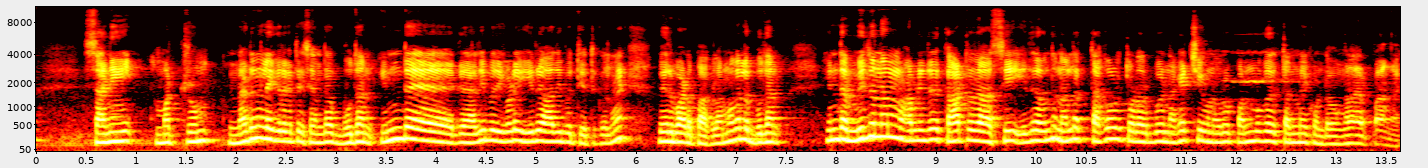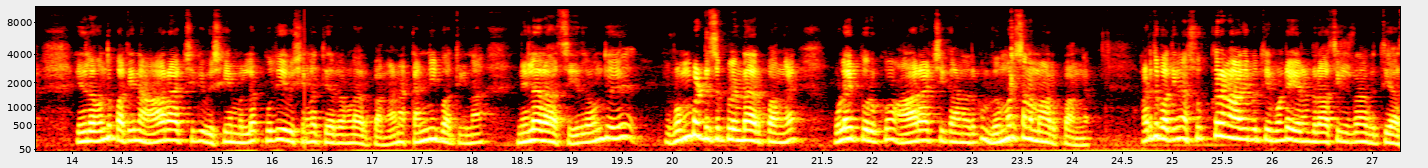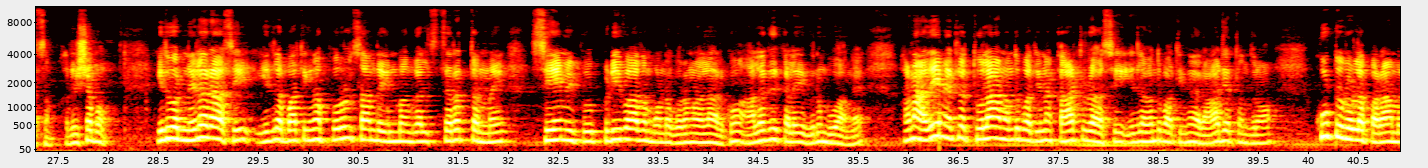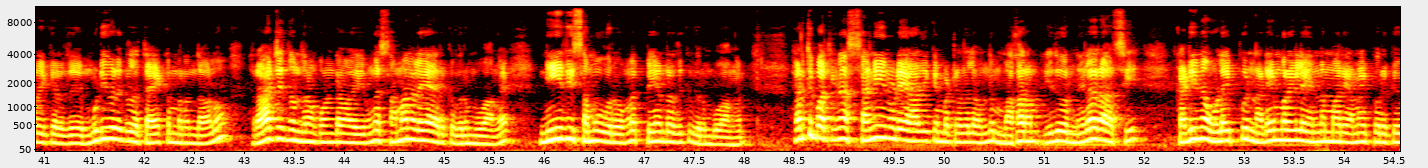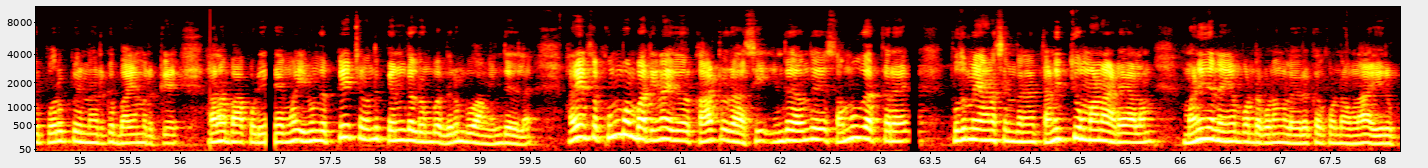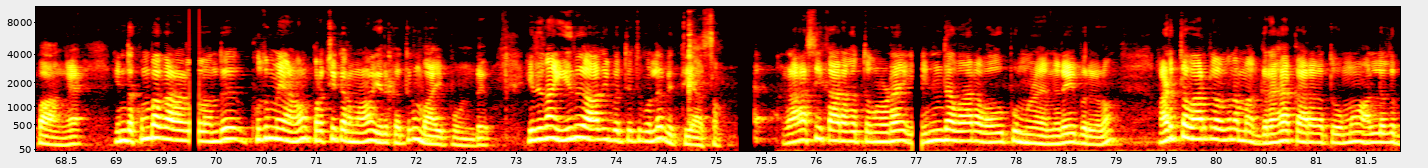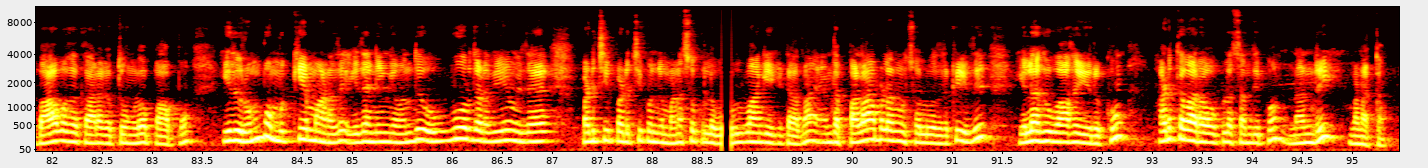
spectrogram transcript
சனி மற்றும் நடுநிலை கிரகத்தை சேர்ந்த புதன். இந்த அதிபதி கூட இரு ஆதிபத்தியத்துக்குள்ள வேறுபாடு பார்க்கலாம். முதல்ல புதன். இந்த மிதுனம் அப்படின்றது காற்று ராசி. இதில் வந்து நல்ல தகவல் தொடர்பு நகைச்சுவை உணர்வு பன்முகத்தன்மை கொண்டவங்களாக இருப்பாங்க. இதில் வந்து பார்த்திங்கன்னா ஆராய்ச்சிக்கு விஷயம் இல்லை புதிய விஷயங்களை தேடுறவங்களாக இருப்பாங்க. ஆனால் கன்னி பார்த்திங்கன்னா நிலராசி இதில் வந்து ரொம்ப டிசிப்ளின்டாக இருப்பாங்க. உழைப்பு இருக்கும் விமர்சனமாக இருப்பாங்க. அடுத்து பார்த்திங்கன்னா சுக்கரன் ஆதிபத்தியம் கொண்ட இரண்டு ராசிகளுக்கு தான் வித்தியாசம். ரிஷபம். இது ஒரு நிலராசி. இதில் பார்த்திங்கன்னா பொருள் சார்ந்த இன்பங்கள் ஸ்திரத்தன்மை சேமிப்பு பிடிவாதம் போன்ற குணங்கள்லாம் இருக்கும். அழகு கலையை விரும்புவாங்க. ஆனால் அதே நேரத்தில் துலாம் வந்து பார்த்திங்கன்னா காற்று ராசி. இதில் வந்து பார்த்திங்கன்னா ராஜதந்திரம் கூட்டுறவில் பராமரிக்கிறது முடிவெடுக்கல தயக்கம் இருந்தாலும் ராஜதந்திரம் கொண்ட இவங்க சமநிலையாக இருக்க விரும்புவாங்க. நீதி சமூக உறவுகளை பேணுறதுக்கு விரும்புவாங்க. அடுத்து பார்த்திங்கன்னா சனியினுடைய ஆதிக்கம் பெற்றதில் வந்து மகரம். இது ஒரு நிலராசி. கடின உழைப்பு நடைமுறையில் என்ன மாதிரி அமைப்பு இருக்குது பொறுப்பு என்ன இருக்குது பயம் இருக்குது அதெல்லாம் பார்க்கக்கூடியவங்க. இவங்க பேச்சை வந்து பெண்கள் ரொம்ப விரும்புவாங்க இந்த இதில். அதே நேரத்தில் கும்பம் பார்த்திங்கன்னா இது ஒரு காற்று ராசி. இந்த வந்து சமூக அக்கறை புதுமையான சிந்தனை தனித்துவமான அடையாளம் மனித நேயம் போன்ற குணங்கள் இருக்க கொண்டவங்களாக இருப்பாங்க. இந்த கும்பகாரர்கள் வந்து புதுமையானவும் புரட்சிகரமானவும் இருக்கிறதுக்கும் வாய்ப்பு உண்டு. இதுதான் இரு ஆதிபத்தியத்துக்குள்ள வித்தியாசம். ராசி காரகத்துவங்களோட இந்த வார வகுப்பு நிறைவு பெறுகிறோம் அடுத்த வாரத்தில் வந்து நம்ம கிரக காரகத்துவமோ அல்லது பாவக காரகத்துவங்களோ பார்ப்போம். இது ரொம்ப முக்கியமானது. இதை நீங்கள் வந்து ஒவ்வொரு தடவையும் இதை படித்து படித்து கொஞ்சம் மனசுக்குள்ளே உள்வாங்கிக்கிட்டால் தான் இந்த பலாபலங்கள் சொல்வதற்கு இது இலகுவாக இருக்கும். அடுத்த வார வகுப்பில் சந்திப்போம். நன்றி வணக்கம்.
